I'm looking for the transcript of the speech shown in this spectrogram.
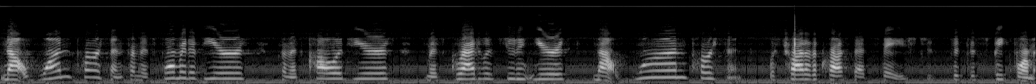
Not one person from his formative years, from his college years, from his graduate student years, not one person was trotted across that stage to, to, to speak for him.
